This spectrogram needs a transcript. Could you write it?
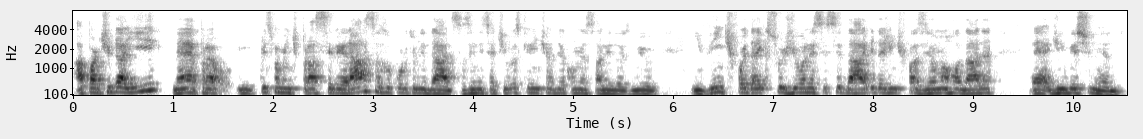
a partir daí, né, pra, principalmente para acelerar essas oportunidades, essas iniciativas que a gente havia começado em 2020, foi daí que surgiu a necessidade da gente fazer uma rodada é, de investimento.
